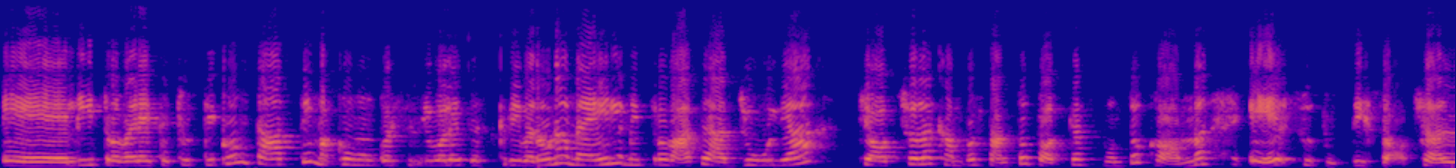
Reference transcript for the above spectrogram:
e lì troverete tutti i contatti, ma comunque se mi volete scrivere una mail mi trovate a giulia chiocciolacamposantopodcast.com e su tutti i social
